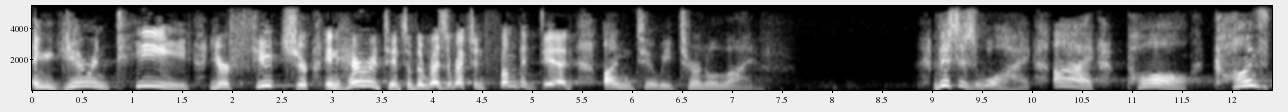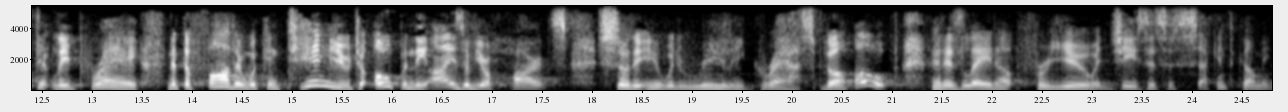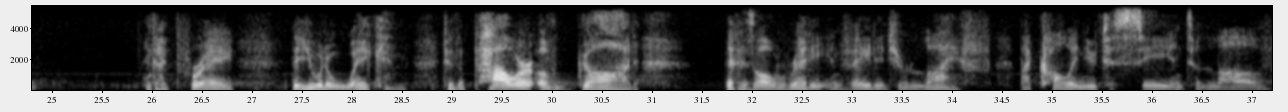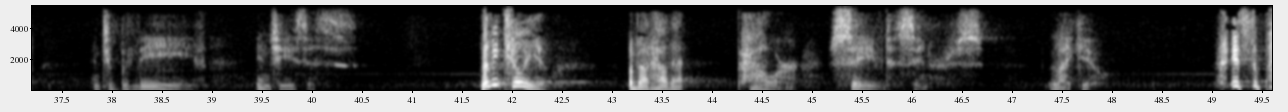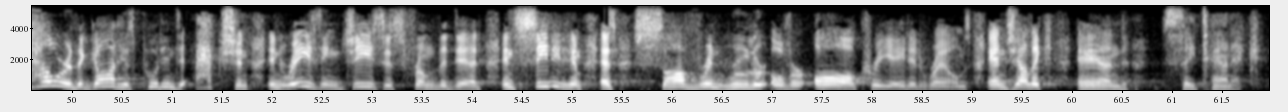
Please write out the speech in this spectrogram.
and guaranteed your future inheritance of the resurrection from the dead unto eternal life. This is why I, Paul, constantly pray that the Father would continue to open the eyes of your hearts so that you would really grasp the hope that is laid up for you at Jesus' second coming. And I pray that you would awaken to the power of God that has already invaded your life by calling you to see and to love and to believe in Jesus. Let me tell you about how that power saved sinners like you. It's the power that God has put into action in raising Jesus from the dead and seating him as sovereign ruler over all created realms, angelic and satanic.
